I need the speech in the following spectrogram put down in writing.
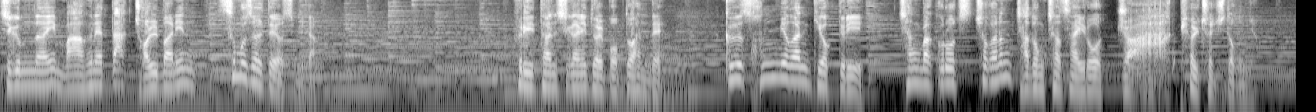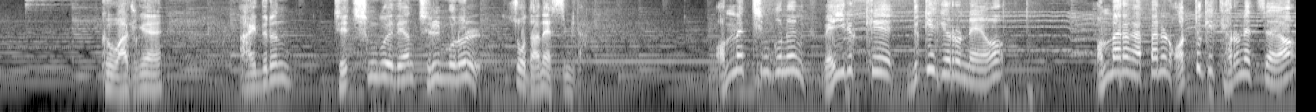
지금 나이 마흔의 딱 절반인 스무 살 때였습니다. 흐릿한 시간이 될 법도 한데 그 선명한 기억들이 창밖으로 스쳐가는 자동차 사이로 쫙 펼쳐지더군요. 그 와중에 아이들은 제 친구에 대한 질문을 쏟아냈습니다. 엄마 친구는 왜 이렇게 늦게 결혼해요? 엄마랑 아빠는 어떻게 결혼했어요?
